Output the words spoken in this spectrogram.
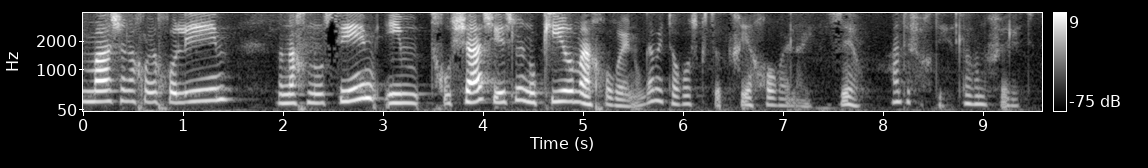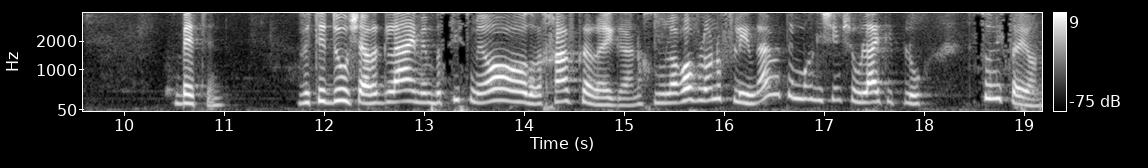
מה שאנחנו יכולים אנחנו עושים עם תחושה שיש לנו קיר מאחורינו. גם את הראש קצת קחי אחורה אליי. זהו, אל תפחדי, את לא נופלת. בטן. ותדעו שהרגליים הם בסיס מאוד רחב כרגע. אנחנו לרוב לא נופלים, גם אם אתם מרגישים שאולי תיפלו. תעשו ניסיון.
